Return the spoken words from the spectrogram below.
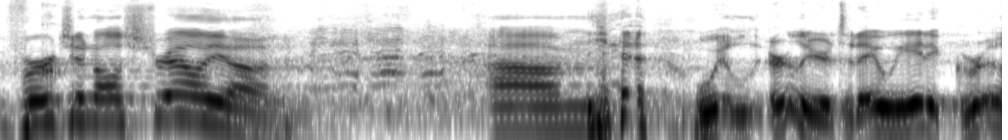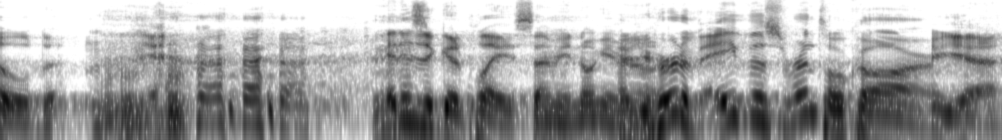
Virgin Australia? Um, we, earlier today, we ate it grilled. Yeah. it is a good place. I mean, don't get me Have you heard of Avis Rental Car? Yeah.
